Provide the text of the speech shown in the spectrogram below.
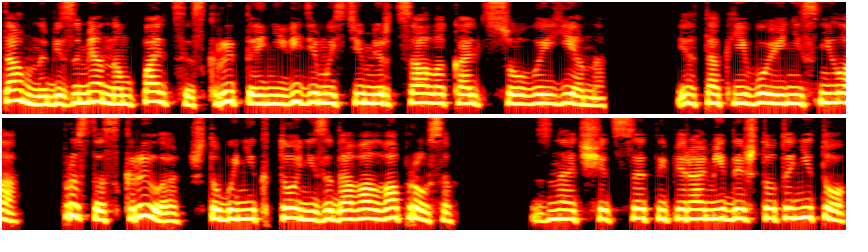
Там на безымянном пальце, скрытая невидимостью, мерцало кольцо иена. Я так его и не сняла. Просто скрыла, чтобы никто не задавал вопросов. Значит, с этой пирамидой что-то не то.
